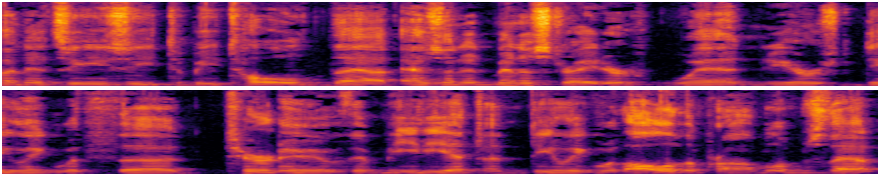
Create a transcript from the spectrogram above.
And it's easy to be told that as an administrator, when you're dealing with the tyranny of the immediate and dealing with all of the problems that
